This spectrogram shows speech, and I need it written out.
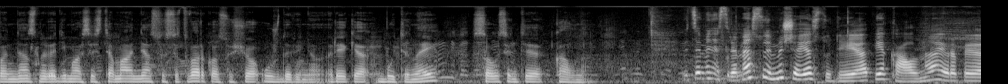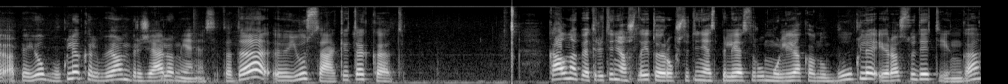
vandens nuvedimo sistema nesusitvarko su šiuo uždaviniu. Reikia būtinai sausinti kalną. Viceministrė, mes su jumis šioje studijoje apie kalną ir apie, apie jo būklę kalbėjom birželio mėnesį. Tada e, jūs sakėte, kad Kalno pietrytinio šlaito ir aukštutinės pilies rūmų liekanų būklė yra sudėtinga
